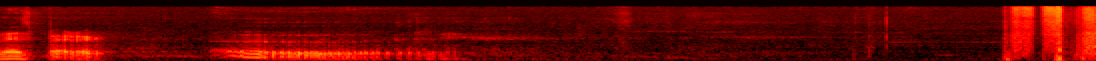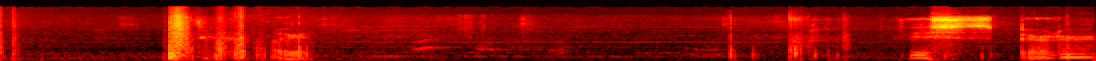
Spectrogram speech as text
that's better. Okay. This is better.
